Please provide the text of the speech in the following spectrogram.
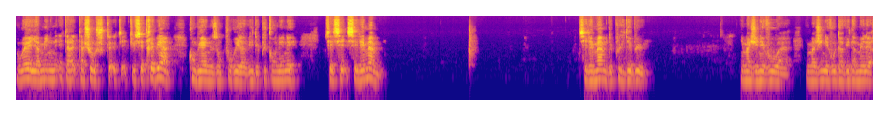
Oui, Yamine, tu sais très bien combien ils nous ont pourri la vie depuis qu'on est né. C'est les mêmes. C'est les mêmes depuis le début. Imaginez-vous, euh, imaginez-vous David Ameller.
